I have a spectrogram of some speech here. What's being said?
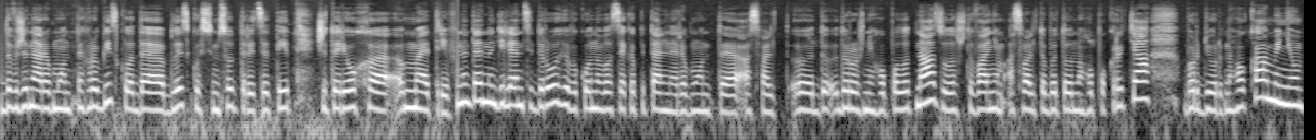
Довжина ремонтних робіт складає близько 734 метрів. На даній ділянці дороги виконувався капітальний ремонт асфальт е, дорожнього полотна з улаштуванням асфальтобетонного покриття, бордюрного каменю.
